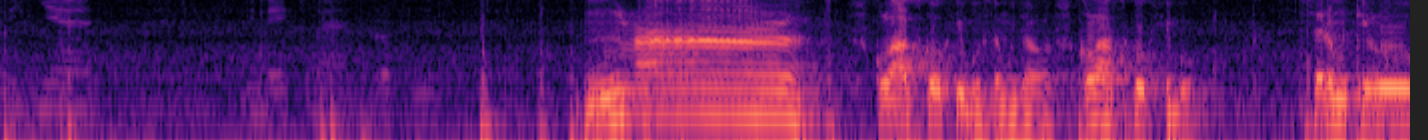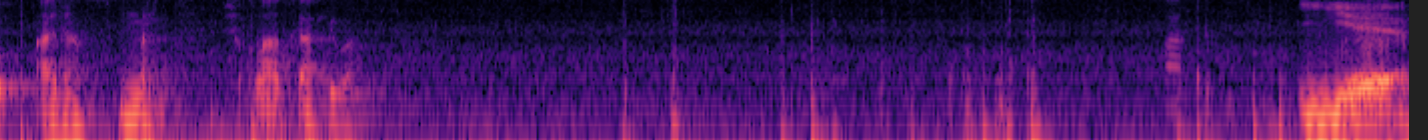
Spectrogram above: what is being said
klidně, my nejsme proti. No, školáckou chybu jsem udělal, školáckou chybu. 7 kilů a jedna smrt. Školácká chyba. Fuck. Yeah.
